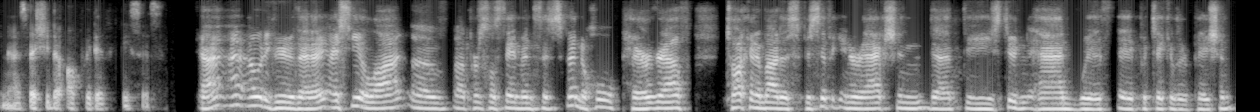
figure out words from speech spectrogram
you know, especially the operative cases. Yeah, I, I, would agree with that. I, I see a lot of uh, personal statements that spend a whole paragraph talking about a specific interaction that the student had with a particular patient.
